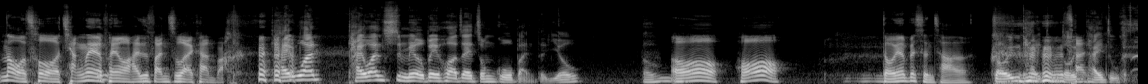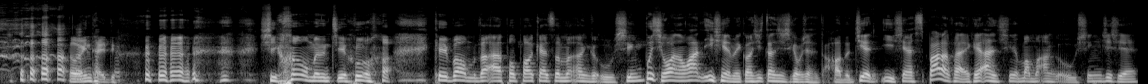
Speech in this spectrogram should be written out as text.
那我错了，墙内的朋友还是翻出来看吧。台湾台湾是没有被划在中国版的哟。哦，哦哦，抖音被审查了，抖音台独，抖音台独。抖音台独。喜欢我们的节目的话，可以帮我们到 Apple Podcast 上面按个五星；不喜欢的话，一星也没关系，但是给我们好的建议。现在 Spotify 也可以按星的帮忙按个五星，谢谢。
